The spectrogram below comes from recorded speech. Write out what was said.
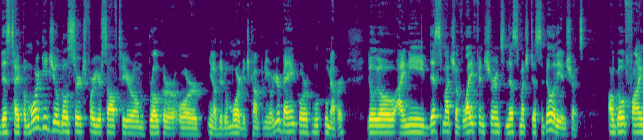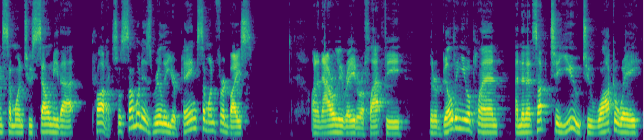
this type of mortgage, you'll go search for yourself to your own broker or, you know, to a mortgage company or your bank or whomever. You'll go, I need this much of life insurance and this much disability insurance. I'll go find someone to sell me that product. So someone is really, you're paying someone for advice on an hourly rate or a flat fee. They're building you a plan. And then it's up to you to walk away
